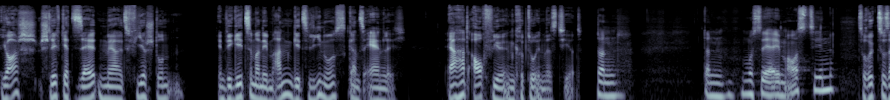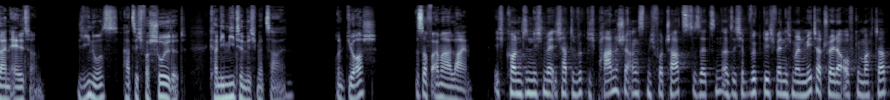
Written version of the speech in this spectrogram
Josh schläft jetzt selten mehr als vier Stunden. Im WG-Zimmer nebenan geht's Linus ganz ähnlich. Er hat auch viel in Krypto investiert. Dann, dann musste er eben ausziehen. Zurück zu seinen Eltern. Linus hat sich verschuldet, kann die Miete nicht mehr zahlen. Und Josh ist auf einmal allein. Ich konnte nicht mehr, ich hatte wirklich panische Angst, mich vor Charts zu setzen. Also ich habe wirklich, wenn ich meinen Metatrader aufgemacht habe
